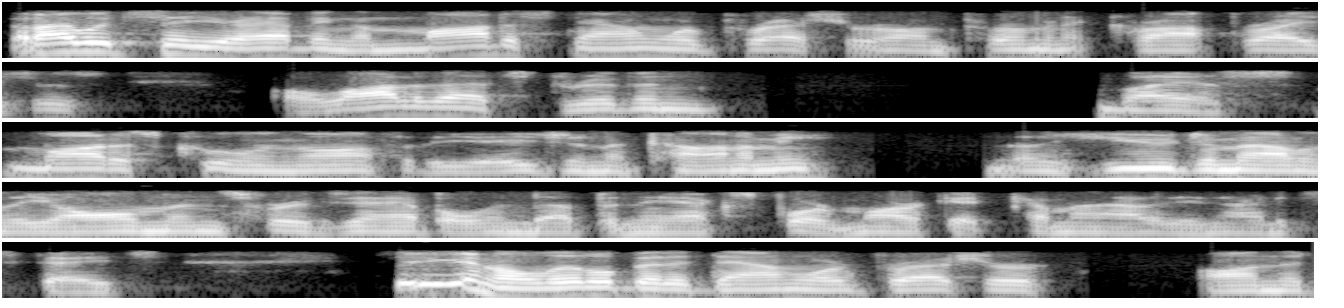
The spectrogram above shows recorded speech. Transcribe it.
But I would say you're having a modest downward pressure on permanent crop prices. A lot of that's driven by a modest cooling off of the Asian economy. A huge amount of the almonds, for example, end up in the export market coming out of the United States. So you're getting a little bit of downward pressure on the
